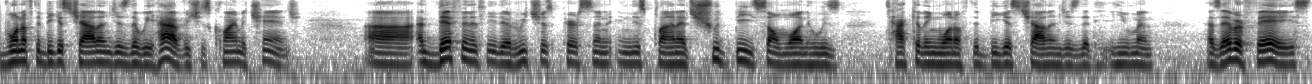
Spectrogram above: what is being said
one of the biggest challenges that we have, which is climate change. Uh, and definitely the richest person in this planet should be someone who is tackling one of the biggest challenges that human has ever faced.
